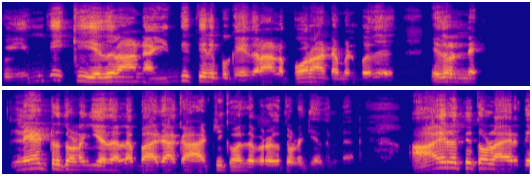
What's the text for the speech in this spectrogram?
இந்திக்கு எதிரான இந்தி திணிப்புக்கு எதிரான போராட்டம் என்பது ஏதோ நேற்று தொடங்கியதல்ல பாஜக ஆட்சிக்கு வந்த பிறகு தொடங்கியதல்ல. ஆயிரத்தி தொள்ளாயிரத்தி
